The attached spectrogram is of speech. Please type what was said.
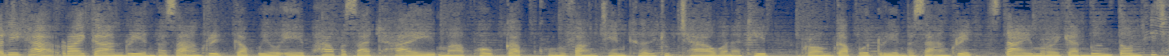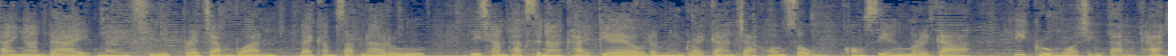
วัสดีค่ะ รายการเรียนภาษาอังกฤษกับ VOA ภาคภาษาไทยมาพบกับคุณผู้ฟังเช่นเคยทุกเช้าวันอาทิตย์ พร้อมกับบทเรียนภาษาอังกฤษสไตล์บริการเบื้องต้นที่ใช้งานได้ในชีวิตประจำวัน และคำศัพท์น่ารู้ ดิฉันทักษณาข่ายแก้วดำเนินรายการจากห้องส่งของเสียงอเมริกาที่กรุงวอชิงตันค่ะ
